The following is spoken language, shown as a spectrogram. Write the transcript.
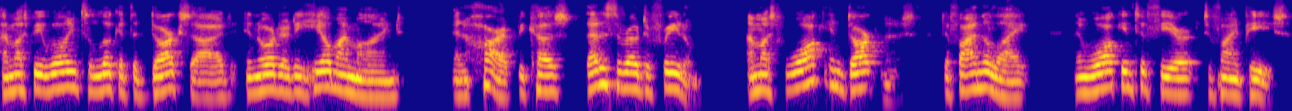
I must be willing to look at the dark side in order to heal my mind and heart because that is the road to freedom. I must walk in darkness to find the light and walk into fear to find peace.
